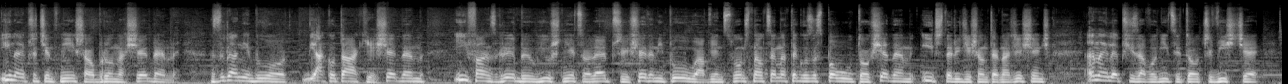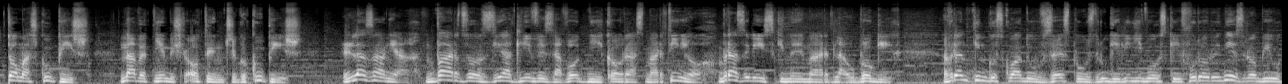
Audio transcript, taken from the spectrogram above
i najprzeciętniejsza obrona 7. Zgranie było jako takie 7 i fan z gry był już nieco lepszy 7,5, a więc łączna ocena tego zespołu to 7,4 na 10, a najlepsi zawodnicy to oczywiście Tomasz Kupisz. Nawet nie myśl o tym, czy go kupisz. Lasagna, bardzo zjadliwy zawodnik oraz Martinho, brazylijski Neymar dla ubogich. W rankingu składów zespół z drugiej ligi włoskiej furory nie zrobił,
